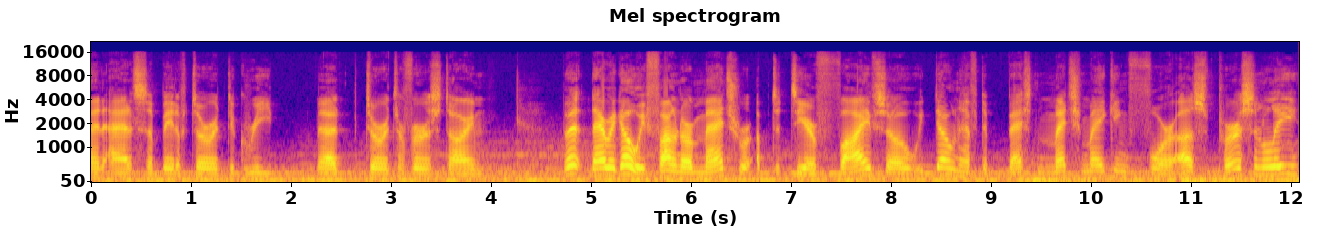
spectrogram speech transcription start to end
And adds a bit of turret degree, uh, turret traverse time. But there we go, we found our match, we're up to tier 5, so we don't have the best matchmaking for us personally.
